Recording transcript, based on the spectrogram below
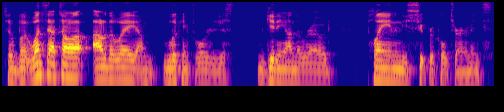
So, but once that's all out of the way, I'm looking forward to just getting on the road, playing in these super cool tournaments.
